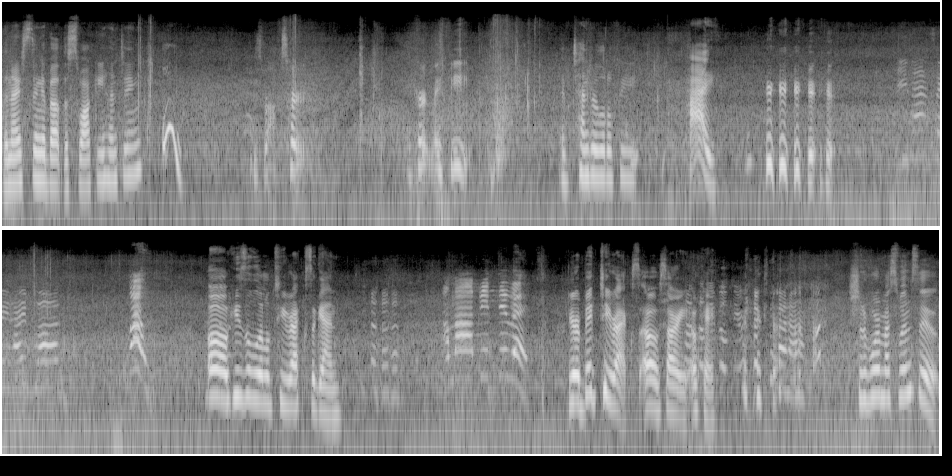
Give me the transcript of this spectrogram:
The nice thing about the swaki hunting, ooh, these rocks hurt. They hurt my feet. I have tender little feet. Hi. say hi, vlog. oh, he's a little T-Rex again. I'm a big T-Rex. You're a big T-Rex. Oh, sorry. Okay. Should have worn my swimsuit.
